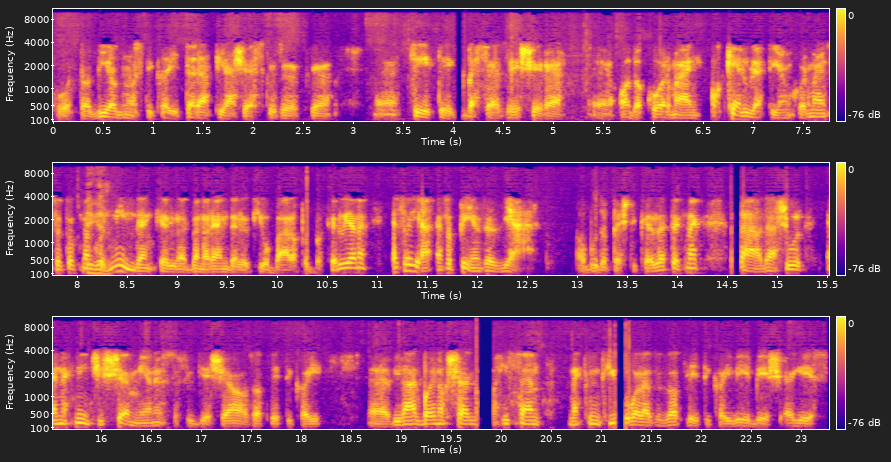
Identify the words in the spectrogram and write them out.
ott a diagnosztikai terápiás eszközök eh, CT beszerzésére eh, ad a kormány a kerületi önkormányzatoknak, Igen. hogy minden kerületben a rendelők jobb állapotba kerüljenek. Ez a, ez a pénz ez jár a budapesti kerületeknek. Ráadásul ennek nincs is semmilyen összefüggése az atlétikai eh, világbajnoksággal, hiszen nekünk jóval ez az atlétikai VB és egész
